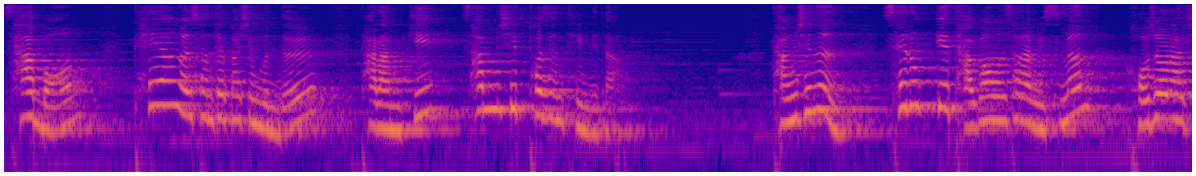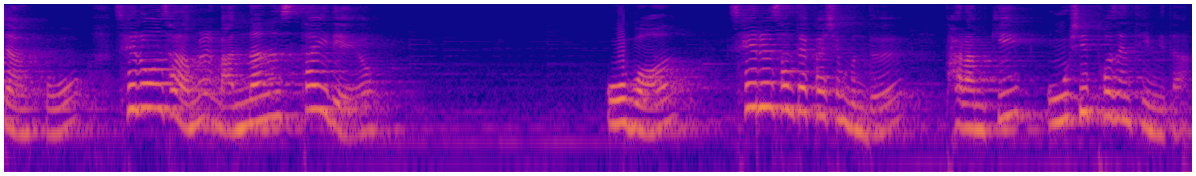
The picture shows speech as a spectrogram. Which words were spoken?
4번 태양을 선택하신 분들 바람기 30%입니다. 당신은 새롭게 다가오는 사람이 있으면 거절하지 않고 새로운 사람을 만나는 스타일이에요. 5번 새를 선택하신 분들 바람기 50%입니다.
